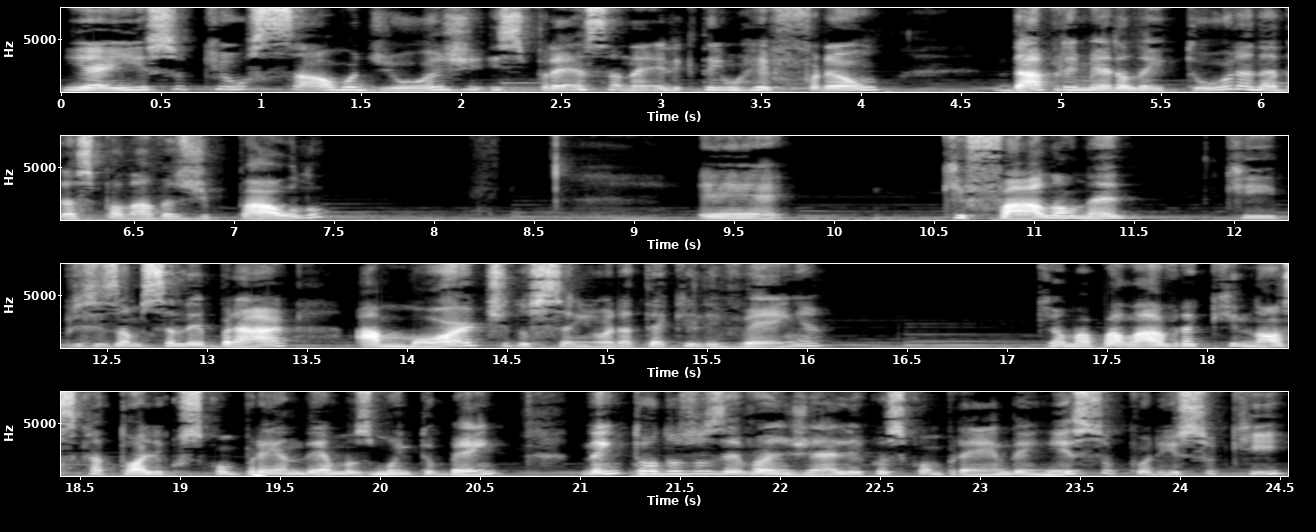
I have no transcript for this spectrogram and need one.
E é isso que o salmo de hoje expressa, né? Ele tem o refrão da primeira leitura, né, das palavras de Paulo, é, que falam, né, que precisamos celebrar a morte do Senhor até que ele venha que é uma palavra que nós católicos compreendemos muito bem. Nem todos os evangélicos compreendem isso, por isso que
